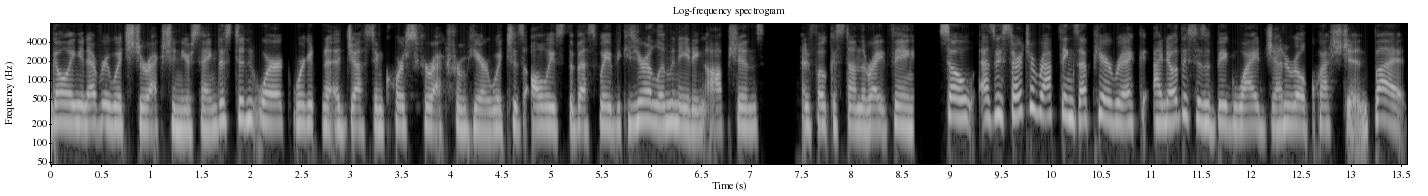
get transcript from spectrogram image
going in every which direction. You're saying this didn't work. We're going to adjust and course correct from here, which is always the best way because you're eliminating options and focused on the right thing. So as we start to wrap things up here, Rick, I know this is a big, wide, general question, but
